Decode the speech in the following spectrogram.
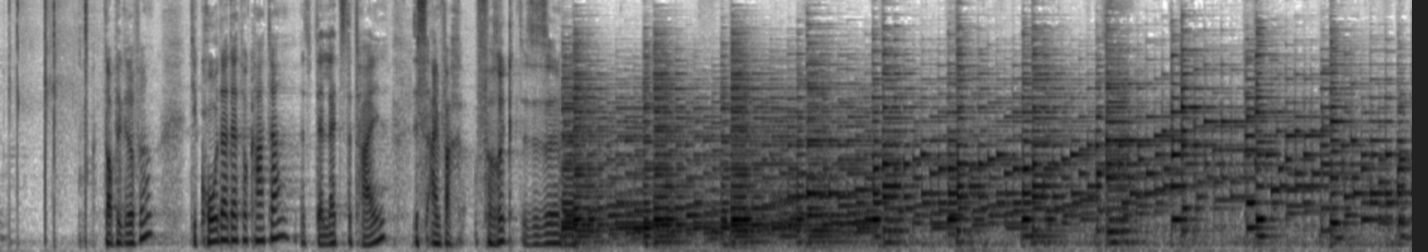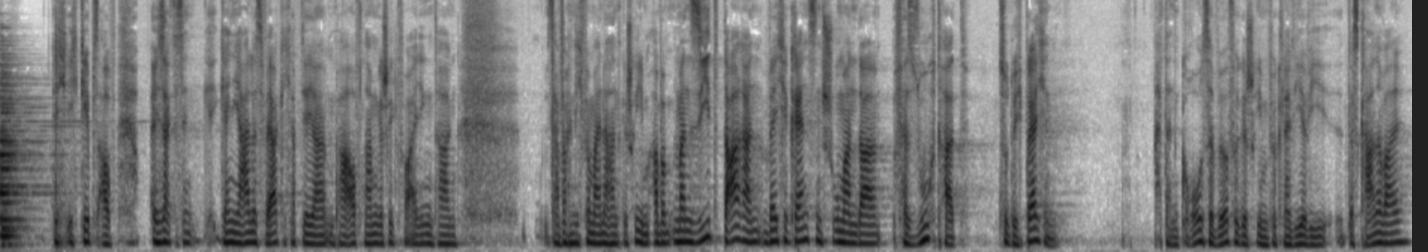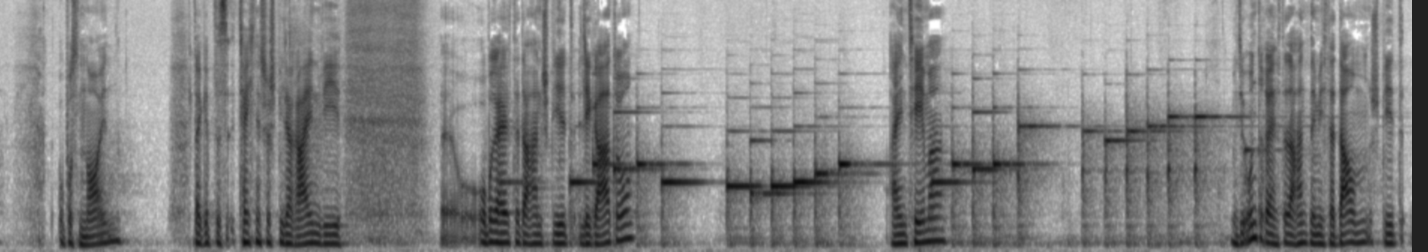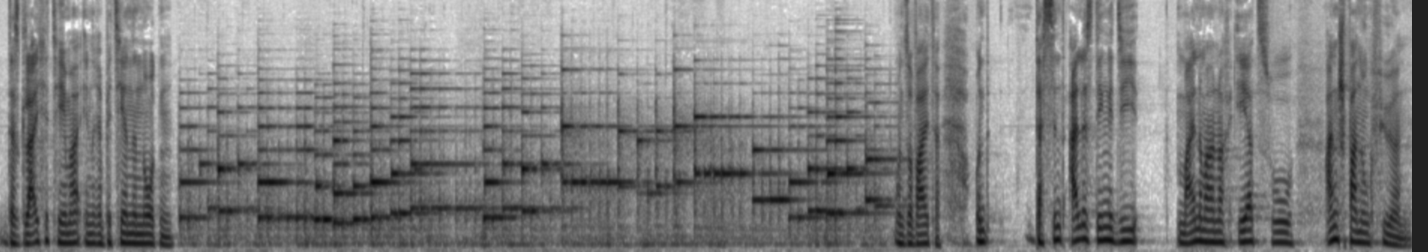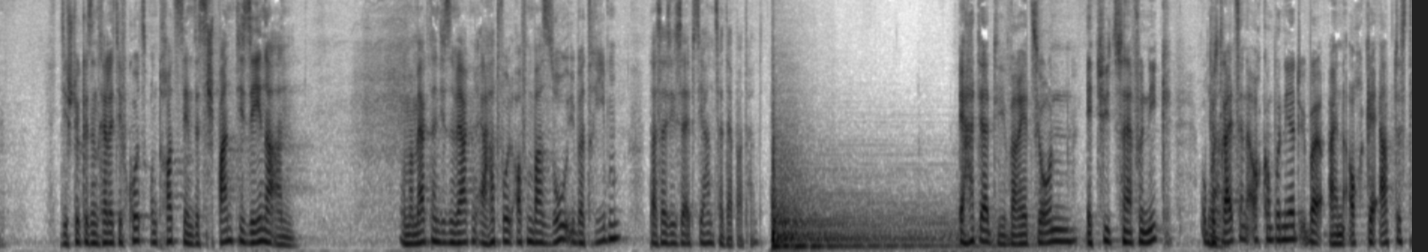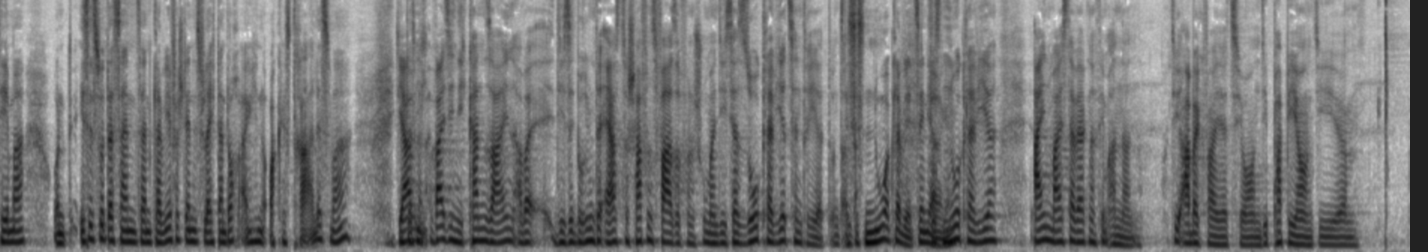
Doppelgriffe. Die Coda der Toccata, also der letzte Teil, ist einfach verrückt. Ist, äh ich, ich gebe es auf. Wie gesagt, das ist ein geniales Werk. Ich habe dir ja ein paar Aufnahmen geschickt vor einigen Tagen ist einfach nicht für meine Hand geschrieben. Aber man sieht daran, welche Grenzen Schumann da versucht hat zu durchbrechen. Hat dann große Würfe geschrieben für Klavier wie das Karneval, Opus 9. Da gibt es technische Spielereien wie äh, obere Hälfte der Hand spielt Legato, ein Thema, Und die untere Hälfte der Hand, nämlich der Daumen, spielt das gleiche Thema in repetierenden Noten. Und so weiter. Und das sind alles Dinge, die meiner Meinung nach eher zu Anspannung führen. Die Stücke sind relativ kurz und trotzdem, das spannt die Sehne an. Und man merkt an diesen Werken, er hat wohl offenbar so übertrieben, dass er sich selbst die Hand zerdeppert hat. Er hat ja die Variation Etude Symphonique Opus ja. 13 auch komponiert über ein auch geerbtes Thema. Und ist es so, dass sein, sein Klavierverständnis vielleicht dann doch eigentlich ein orchestrales war? Ja, ich, weiß ich nicht, kann sein, aber diese berühmte erste Schaffensphase von Schumann, die ist ja so klavierzentriert. Und es ist nur Klavier, zehn Jahre. Es ist nur Klavier, ein Meisterwerk nach dem anderen. Die Abeck-Variation, die Papillon, die ähm,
